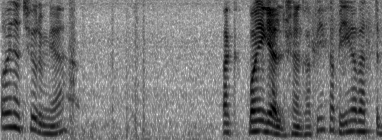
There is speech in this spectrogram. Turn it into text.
Oynatıyorum ya. Bak Bonnie geldi şu an kapıya. Kapıyı kapattım.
